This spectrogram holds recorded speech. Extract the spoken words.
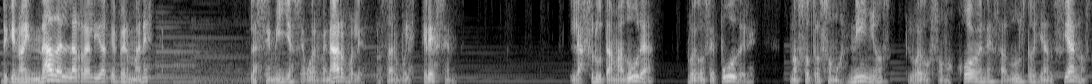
de que no hay nada en la realidad que permanezca. Las semillas se vuelven árboles, los árboles crecen, la fruta madura, luego se pudre, nosotros somos niños, luego somos jóvenes, adultos y ancianos,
